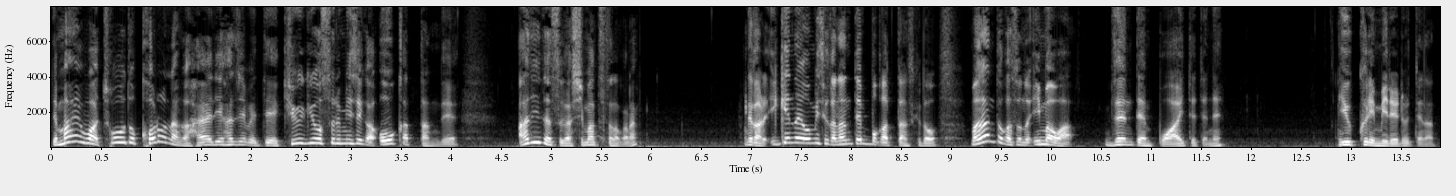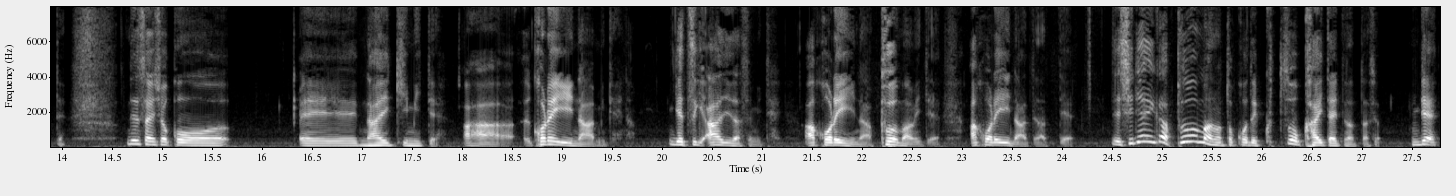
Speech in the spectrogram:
で、前はちょうどコロナが流行り始めて休業する店が多かったんで、アディダスが閉まってたのかな？だから行けないお店が何店舗かあったんですけど、まあなんとかその今は全店舗空いててね、ゆっくり見れるってなって。で、最初こう、えー、ナイキ見て、ああ、これいいな、みたいな。で、次アディダス見て、あ、これいいな、プーマ見て、あ、これいいなってなって。で、知り合いがプーマのとこで靴を買いたいってなったんですよ。で、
